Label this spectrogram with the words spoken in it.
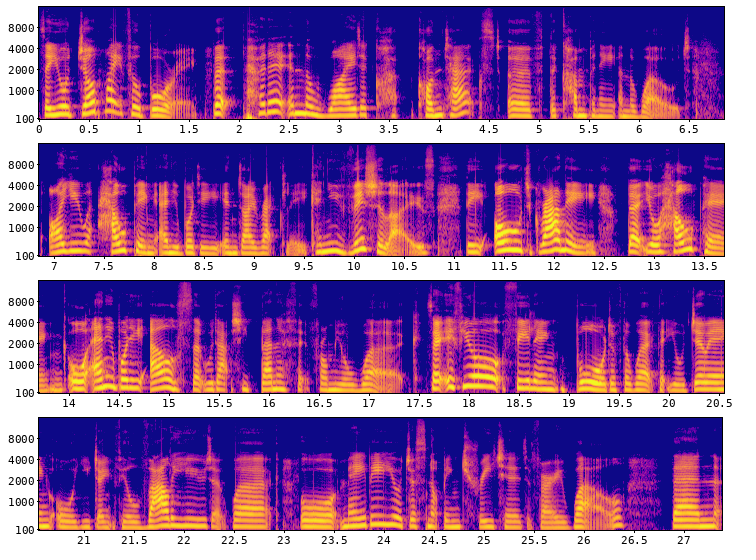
So, your job might feel boring, but put it in the wider co- context of the company and the world. Are you helping anybody indirectly? Can you visualize the old granny that you're helping or anybody else that would actually benefit from your work? So, if you're feeling bored of the work that you're doing, or you don't feel valued at work, or maybe you're just not being treated very well, then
